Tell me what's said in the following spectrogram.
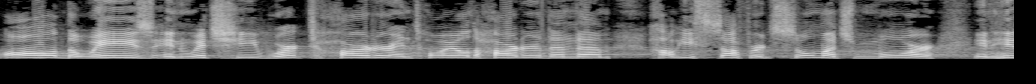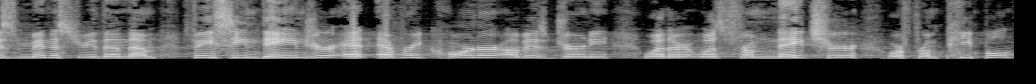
all of the ways in which he worked harder and toiled harder than them, how he suffered so much more in his ministry than them, facing danger at every corner of his journey, whether it was from nature or from people.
